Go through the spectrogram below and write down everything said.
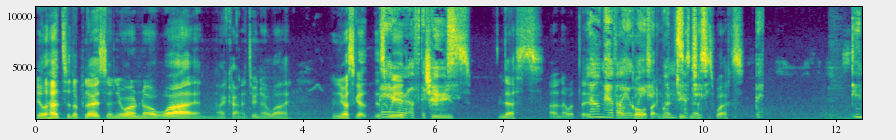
You'll head to the place and you won't know why, and I kinda do know why. And you also get this Bearer weird of the cheese nests. I don't know what they Long have I to call it, but you know, cheese nests works. Do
